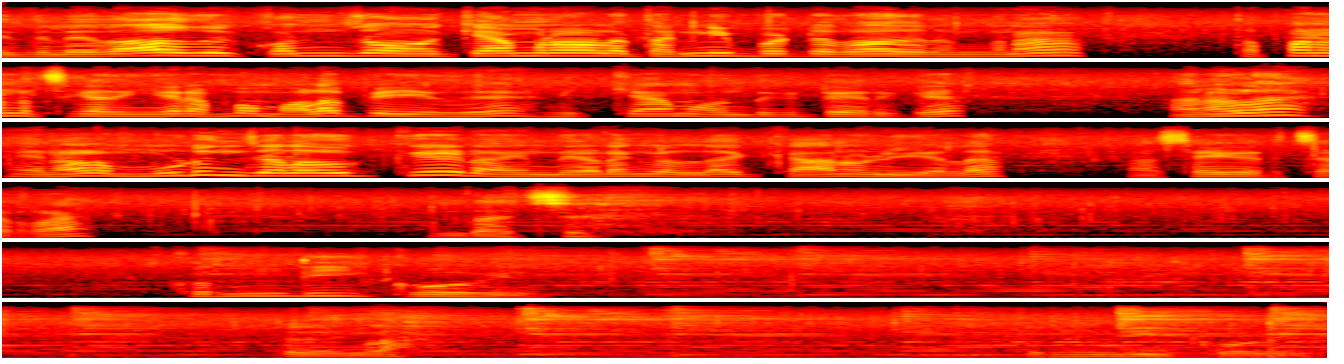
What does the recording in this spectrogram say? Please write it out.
இதில் ஏதாவது கொஞ்சம் கேமராவில் தண்ணி பட்டு ஏதாவது இருந்ததுன்னா தப்பாக நினச்சிக்காதீங்க. ரொம்ப மழை பெய்யுது. நிற்காம வந்துக்கிட்டே இருக்குது அதனால் என்னால் முடிஞ்ச அளவுக்கு நான் இந்த இடங்களில் காணொளிகளை நான் சேகரிச்சிடுறேன். வந்தாச்சு. குந்தி கோவில். தெரியுங்களா குந்தி கோவில்.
